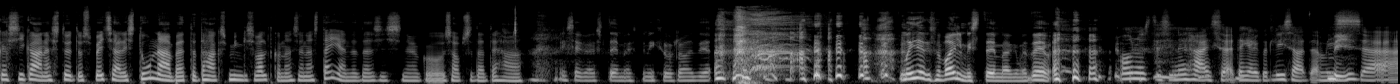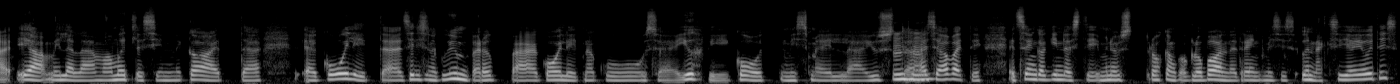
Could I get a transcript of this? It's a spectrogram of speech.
kes iganes töötav spetsialist tunneb, et ta tahaks mingis valdkonnas ennast täiendada, siis nagu saab seda teha. ise ka just teeme ühte mikrokraadi ja ma ei tea, kas me valmis teeme, aga me teeme ma unustasin ühe asja tegelikult lisada, mis äh, ja millele ma mõtlesin ka, et äh, koolid, äh, sellised nagu ümberõppekoolid nagu see Jõhvi kood, mis meil just mm -hmm. äsja avati, et see on ka kindlasti minu arust rohkem ka globaalne globaalne trend, mis siis õnneks siia jõudis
